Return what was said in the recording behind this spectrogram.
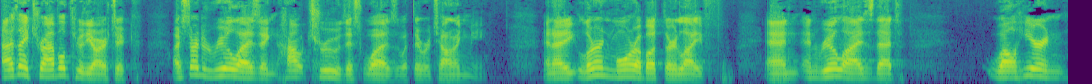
as I traveled through the Arctic, I started realizing how true this was, what they were telling me. And I learned more about their life and, and realized that while here in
